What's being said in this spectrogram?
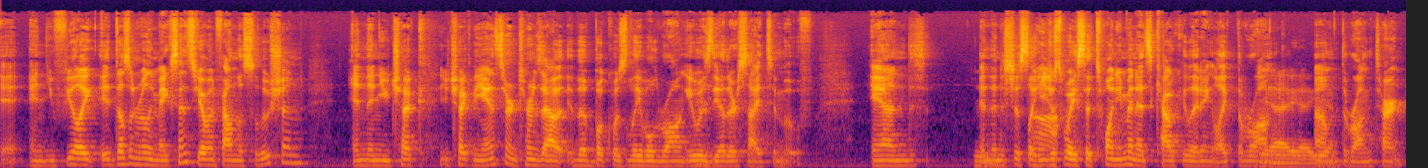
and you feel like it doesn't really make sense. You haven't found the solution, and then you check you check the answer, and it turns out the book was labeled wrong. It was the other side to move, and and then it's just like you just wasted 20 minutes calculating like the wrong Yeah, yeah, um, yeah. the wrong turn.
